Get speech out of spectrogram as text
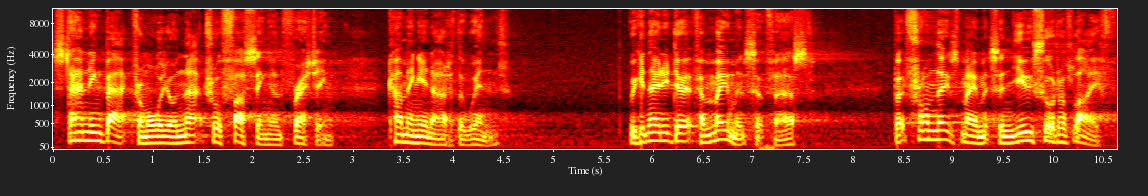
Standing back from all your natural fussing and fretting, coming in out of the wind. We can only do it for moments at first, but from those moments, a new sort of life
